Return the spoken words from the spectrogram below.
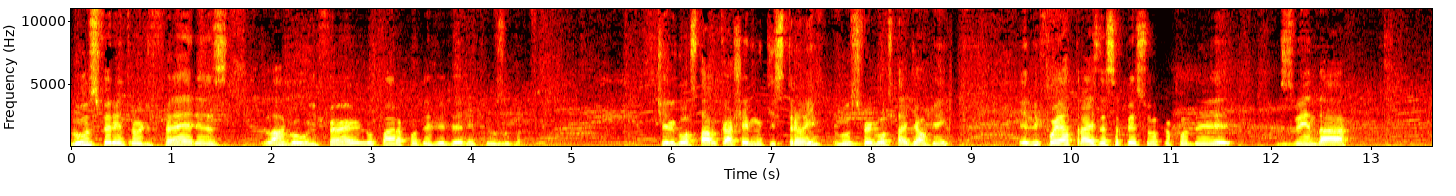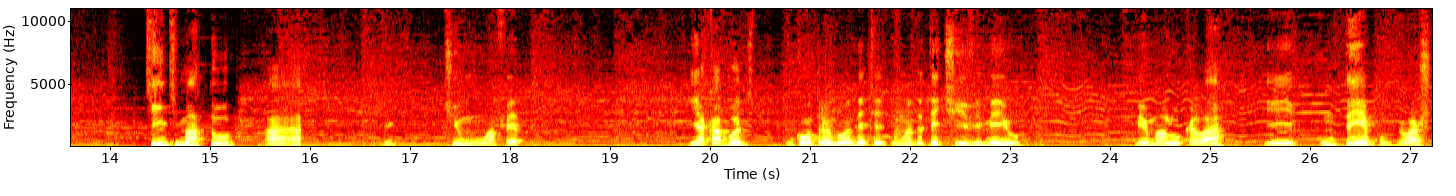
Lúcifer entrou de férias, largou o inferno para poder viver entre os humanos. Ele gostava, que eu achei muito estranho, Lúcifer gostar de alguém. Ele foi atrás dessa pessoa para poder desvendar quem que matou a, a tinha um afeto. E acabou encontrando uma, det uma detetive meio meio maluca lá e com o tempo, eu acho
